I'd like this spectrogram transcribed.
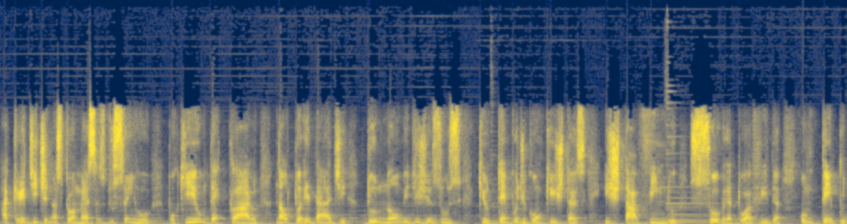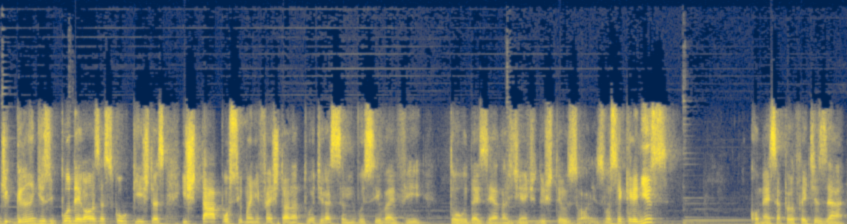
Acredite nas promessas do Senhor, porque eu declaro na autoridade do nome de Jesus que o tempo de conquistas está vindo sobre a tua vida. Um tempo de grandes e poderosas conquistas está por se manifestar na tua direção e você vai ver todas elas diante dos teus olhos. Você crê nisso? Comece a profetizar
